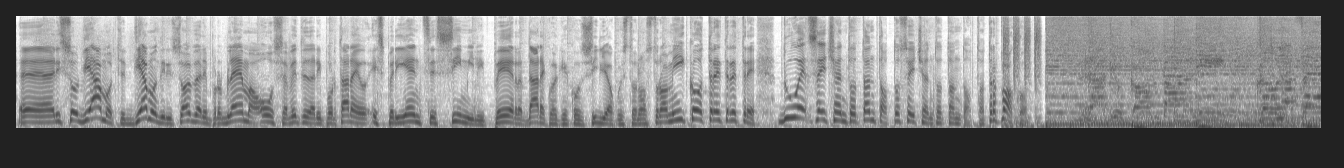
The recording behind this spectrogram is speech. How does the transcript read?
eh, risolviamo, tentiamo di risolvere il problema. O se avete da riportare esperienze simili per dare qualche consiglio a questo nostro amico, 333 2688 688. Tra poco. Radio Company con la family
